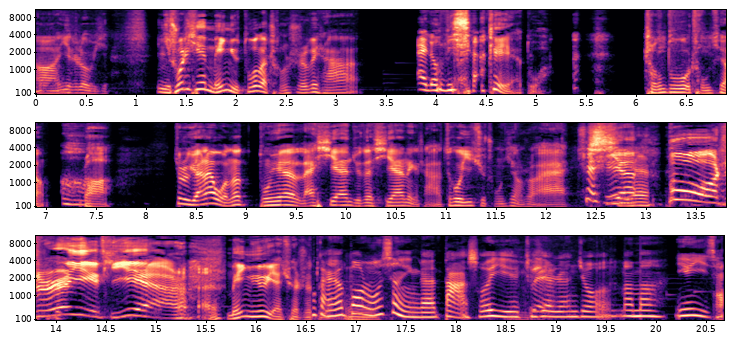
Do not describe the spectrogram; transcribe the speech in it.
啊，一直流鼻血。你说这些美女多的城市，为啥爱流鼻血 gay 也多？成都、重庆是哦，吧？就是原来我那同学来西安，觉得西安那个啥，最后一去重庆，说哎，确实西安不值一提，美女也确实多。我感觉包容性应该大，所以这些人就慢慢，因为以前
